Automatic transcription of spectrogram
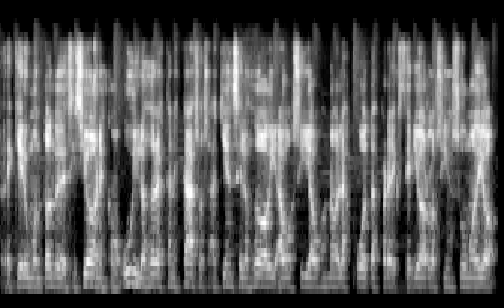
Requiere un montón de decisiones como, uy, los dólares están escasos, ¿a quién se los doy? A vos sí, a vos no, las cuotas para el exterior, los insumos, digo,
